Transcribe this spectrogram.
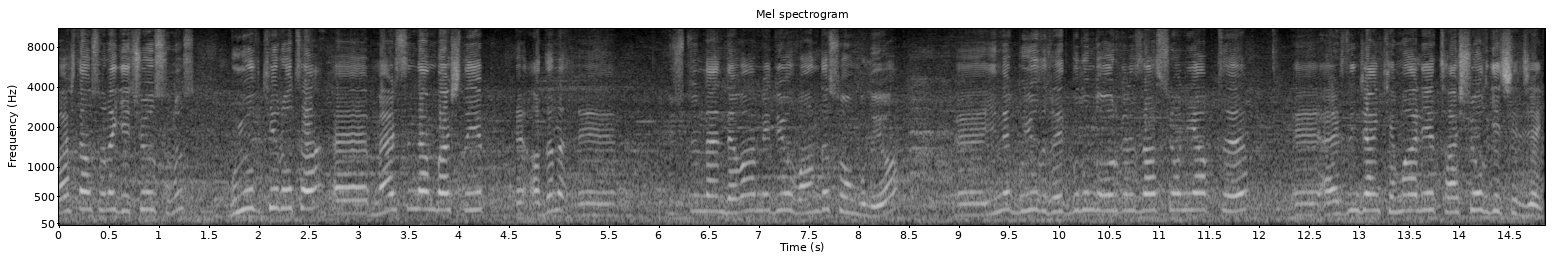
baştan sona geçiyorsunuz. Bu yılki rota e, Mersin'den başlayıp e, Adana e, üstünden devam ediyor, Van'da son buluyor. E, yine bu yıl Red Bull'un da organizasyonu yaptığı e, Erzincan Kemaliye Taşyol geçilecek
